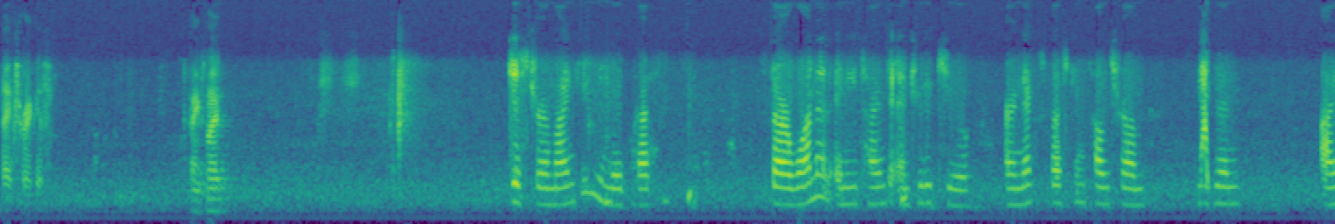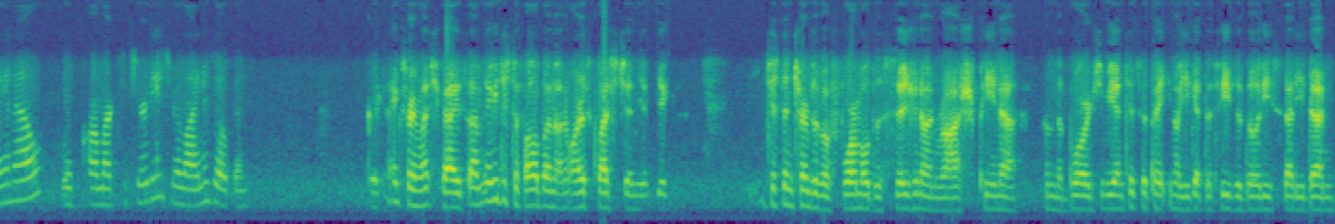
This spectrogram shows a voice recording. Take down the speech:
Thanks, Ricus. Thanks, mate. Just to remind you, you may press star one at any time to enter the queue. Our next question comes from Stefan Ioannou with Cormark Securities. Your line is open. Great. Thanks very much, guys. Um, maybe just to follow up on Orest's question, just in terms of a formal decision on Rosh Pinah from the board, should we anticipate you know, you get the feasibility study done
